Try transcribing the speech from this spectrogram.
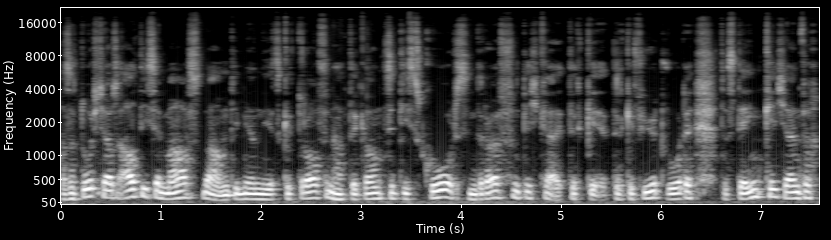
Also durchaus all diese Maßnahmen, die man jetzt getroffen hat, der ganze Diskurs in der Öffentlichkeit, der, der geführt wurde, das denke ich einfach,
